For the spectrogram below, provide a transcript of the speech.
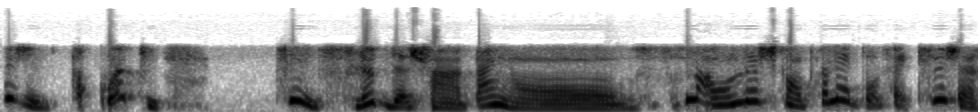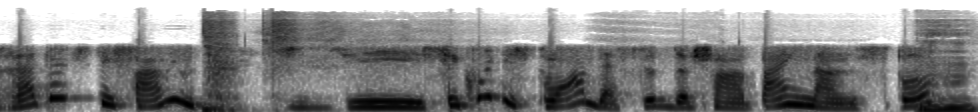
Là, j'ai dit pourquoi? Puis, tu sais, une flûte de champagne, on. Non, là, je comprenais pas. Fait que là, je rappelle Stéphane. Je dis, c'est quoi l'histoire de la flûte de champagne dans le spa? Mhm. Dit,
